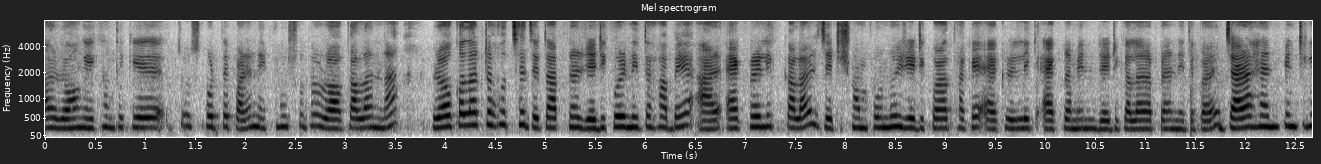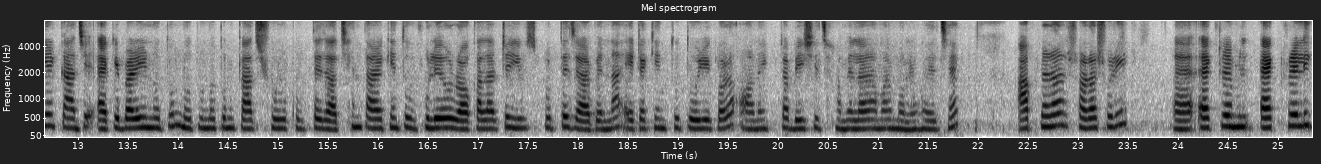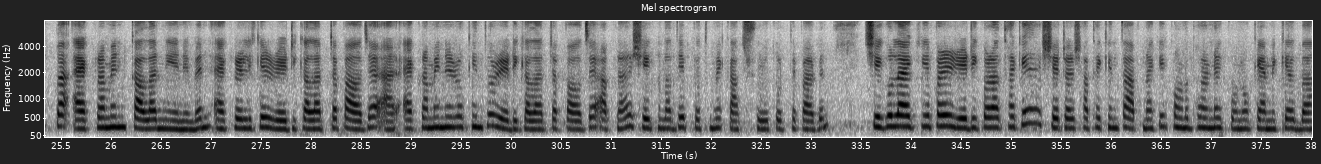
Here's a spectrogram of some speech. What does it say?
আর রং এখান থেকে চুজ করতে পারেন। এখানে শুধু র কালার না র কালারটা হচ্ছে যেটা আপনার রেডি করে নিতে হবে আর অ্যাক্রেলিক কালার যেটা সম্পূর্ণই রেডি করা থাকে অ্যাক্রেলিক অ্যাক্রামিন রেডি কালার আপনারা নিতে পারেন। যারা হ্যান্ড পেন্টিংয়ের কাজে একেবারেই নতুন নতুন নতুন কাজ শুরু করতে যাচ্ছেন, তারা কিন্তু ভুলেও র কালারটা ইউজ করতে যাবেন না। এটা কিন্তু তৈরি করা অনেকটা বেশি ঝামেলার আমার মনে হয়েছে। আপনারা সরাসরি অ্যাক্রেলিক বা অ্যাক্রামেন কালার নিয়ে নেবেন। অ্যাক্রেলিকের রেডি কালারটা পাওয়া যায়। আর অ্যাক্রামেনেরও কিন্তু রেডি কালারটা পাওয়া যায়। আপনারা সেগুলো দিয়ে প্রথমে কাজ শুরু করতে পারবেন। সেগুলো একেবারে রেডি করা থাকে। সেটার সাথে কিন্তু আপনাকে কোনো ধরনের কোনো কেমিক্যাল বা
